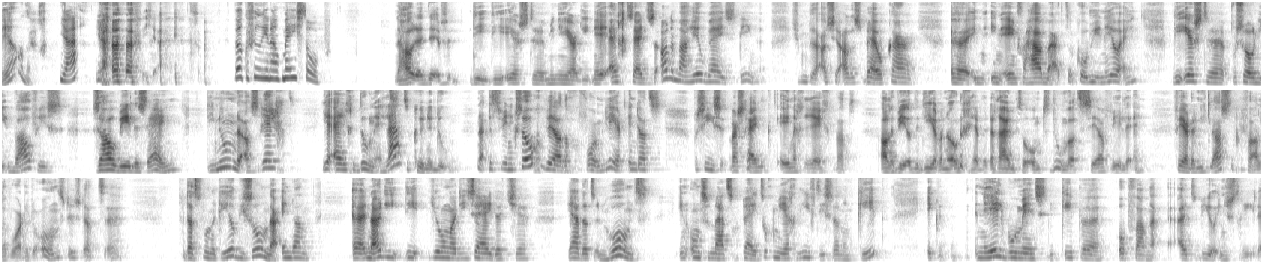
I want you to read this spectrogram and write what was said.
Geweldig. Ja? Ja, ja. Welke viel je nou het meest op? Nou, de- die, die eerste meneer, die, nee, eigenlijk zeiden ze allemaal heel wijze dingen. Dus je moet, als je alles bij elkaar eh, in, in één verhaal maakt, dan kom je een heel eind. Die eerste persoon die een walvis zou willen zijn, die noemde als recht je eigen doen en laten kunnen doen. Nou, dat vind ik zo geweldig geformuleerd. En dat is precies waarschijnlijk het enige recht wat alle wilde dieren nodig hebben. De ruimte om te doen wat ze zelf willen. En verder niet lastiggevallen worden door ons. Dus dat, eh, dat vond ik heel bijzonder. En dan, eh, nou, die, die jongen die zei dat, je, ja, dat een hond in onze maatschappij toch meer geliefd is dan een kip. ik, een heleboel mensen die kippen opvangen uit de bio-industrie,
